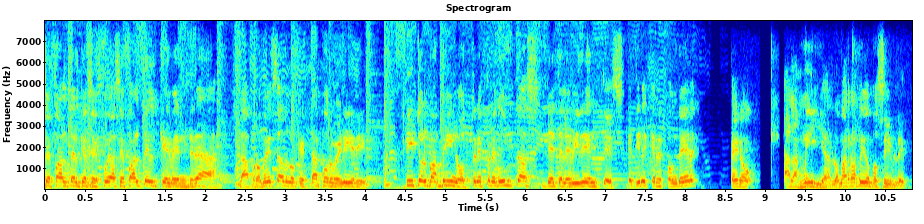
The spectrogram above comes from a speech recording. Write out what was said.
hace falta el que se fue, hace falta el que vendrá. La promesa de lo que está por venir. Tito el Bambino, tres preguntas de televidentes que tienes que responder, pero a las millas, lo más rápido posible.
